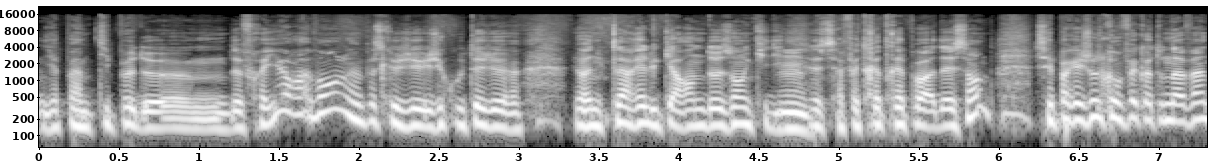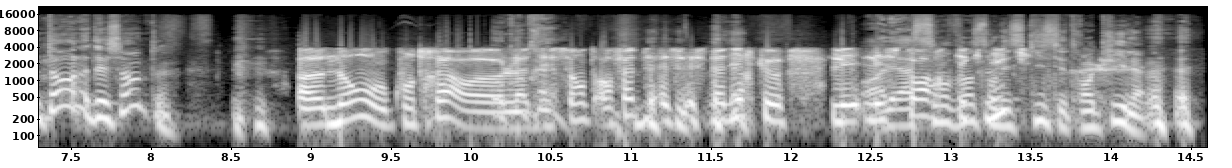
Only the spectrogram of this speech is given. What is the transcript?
Il n'y a pas un petit peu de, frayeur avant Parce que j'écoutais Johan Claré, lui 42 ans, qui dit hmm. que ça fait très très peu la descente. C'est pas quelque chose qu'on fait quand on a 20 ans, la descente? Non, au contraire, la descente. En fait, c'est-à-dire que les, les sports techniques. Sur les skis, c'est tranquille.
